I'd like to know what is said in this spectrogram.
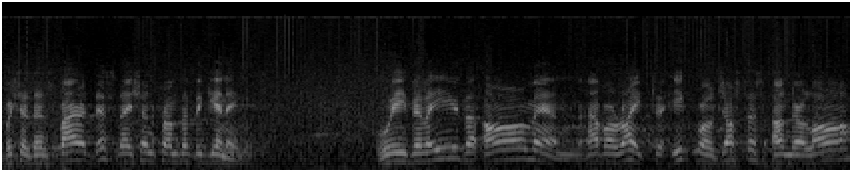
which has inspired this nation from the beginning. We believe that all men have a right to equal justice under law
